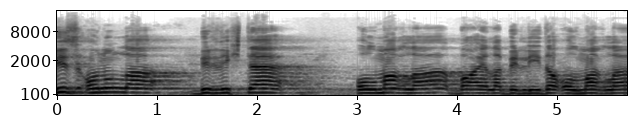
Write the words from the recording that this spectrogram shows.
Biz onunla birlikdə olmaqla, bu ayla birlikdə olmaqla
